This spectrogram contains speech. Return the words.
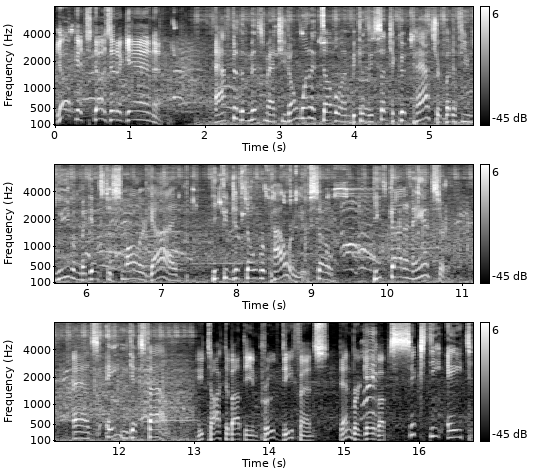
Jokic does it again. After the mismatch, you don't want to double him because he's such a good passer, but if you leave him against a smaller guy, he can just overpower you. So he's got an answer as Ayton gets fouled. You talked about the improved defense. Denver gave up 68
